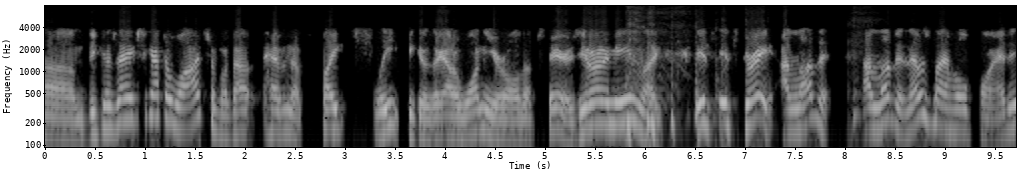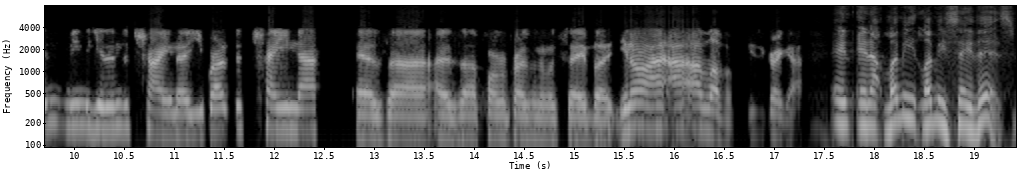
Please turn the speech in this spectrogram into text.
um, because I actually got to watch him without having to fight sleep because I got a one-year-old upstairs. You know what I mean? Like it's it's great. I love it. I love it. And that was my whole point. I didn't mean to get into China. You brought it to China as uh, as a former president would say, but you know I, I, I love him. He's a great guy. And and uh, let me let me say this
